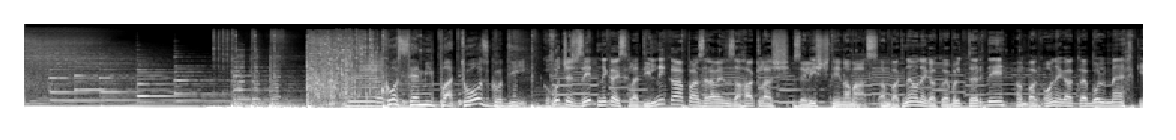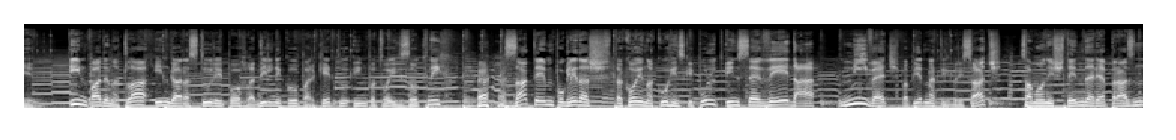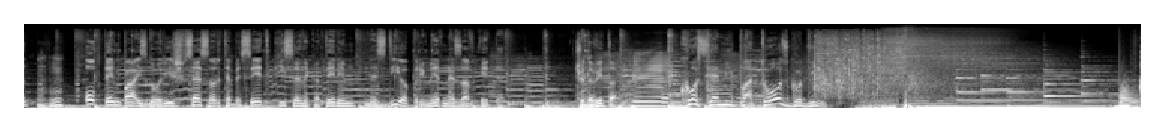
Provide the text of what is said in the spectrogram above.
Ko se mi pa to zgodi, Ko hočeš vzeti nekaj iz hladilnika, pa zraven zahaklaš zeliščni namaz. Ampak ne onega, ko je bolj trdi, ampak onega, ko je bolj mehki. In pade na tla in ga rasturi po hladilniku, parketu in po tvojih zoknih. Zatem pogledaš takoj na kuhinjski pult in seveda ni več papirnatih brisač, samo oni štender je prazen. Ob tem pa izgovoriš vse sorte besed, ki se nekaterim ne zdijo primerne za veter. Čudovito. ko se mi pa to zgodi.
